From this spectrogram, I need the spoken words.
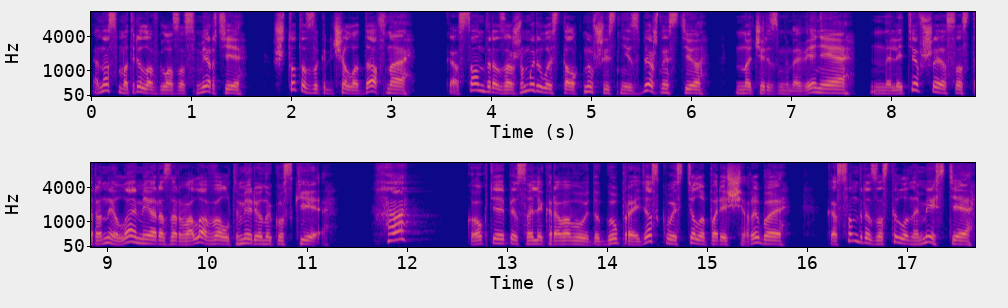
она смотрела в глаза смерти, что-то закричала Дафна. Кассандра зажмурилась, столкнувшись с неизбежностью, но через мгновение налетевшая со стороны ламия разорвала Велтмерию на куски. «Ха!» Когти описали кровавую дугу, пройдя сквозь тело парящей рыбы. Кассандра застыла на месте,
